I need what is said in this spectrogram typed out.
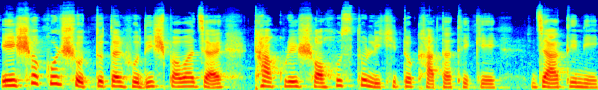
এ সকল সত্যতার হদিশ পাওয়া যায় ঠাকুরের সহস্ত লিখিত খাতা থেকে, যা তিনি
